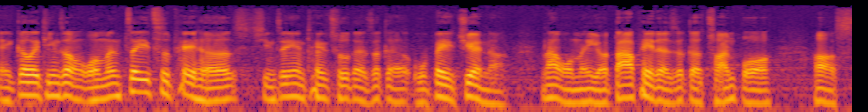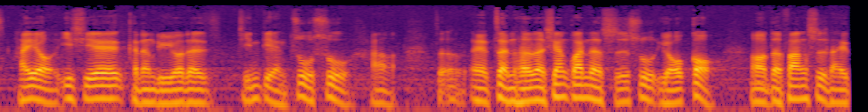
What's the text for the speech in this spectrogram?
哎，各位听众，我们这一次配合行政院推出的这个五倍券呢、啊，那我们有搭配的这个船舶哦，还有一些可能旅游的景点住宿啊，这呃整合了相关的食宿游购哦的方式来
